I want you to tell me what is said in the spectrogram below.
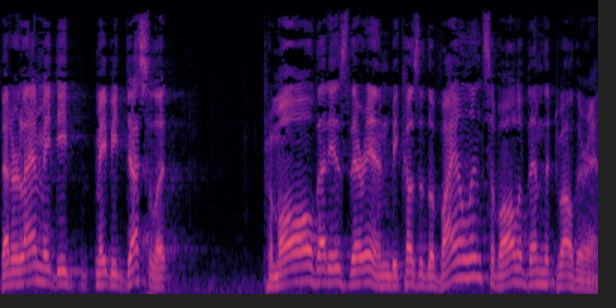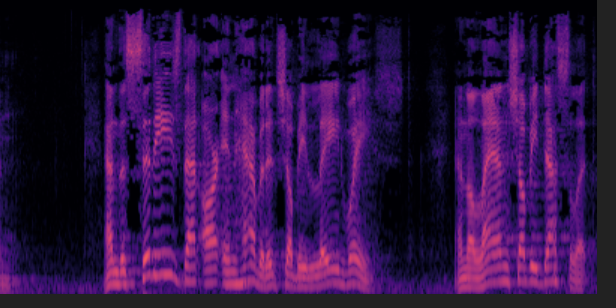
that her land may, de- may be desolate from all that is therein because of the violence of all of them that dwell therein. And the cities that are inhabited shall be laid waste, and the land shall be desolate,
